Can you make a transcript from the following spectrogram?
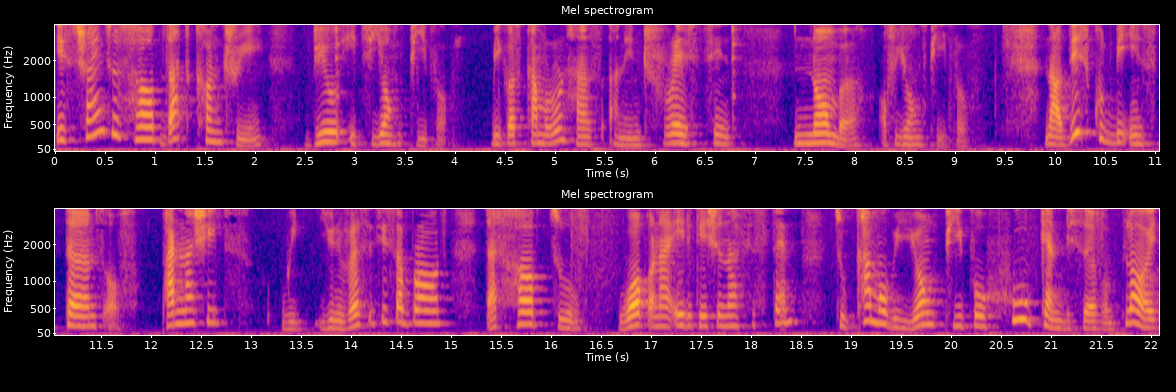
is trying to help that country build its young people because Cameroon has an interesting number of young people. Now, this could be in terms of partnerships with universities abroad that help to work on our educational system to come up with young people who can be self employed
